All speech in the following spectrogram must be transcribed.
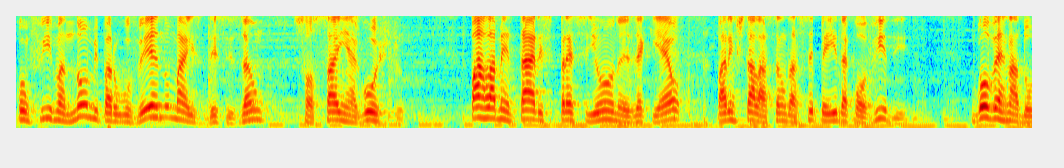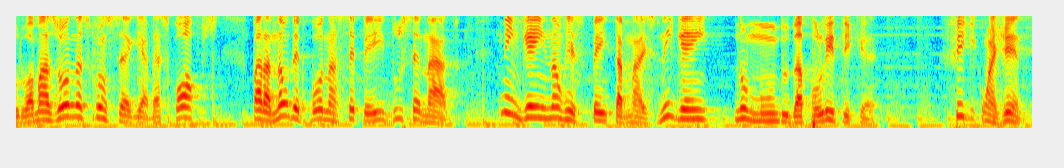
confirma nome para o governo, mas decisão só sai em agosto. Parlamentares pressionam Ezequiel para instalação da CPI da Covid. Governador do Amazonas consegue habeas corpus para não depor na CPI do Senado. Ninguém não respeita mais ninguém no mundo da política. Fique com a gente.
